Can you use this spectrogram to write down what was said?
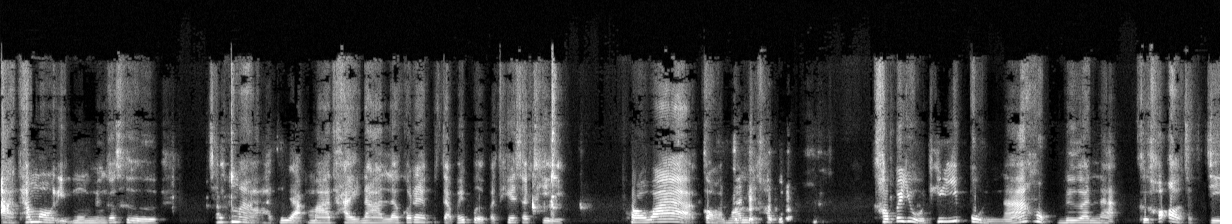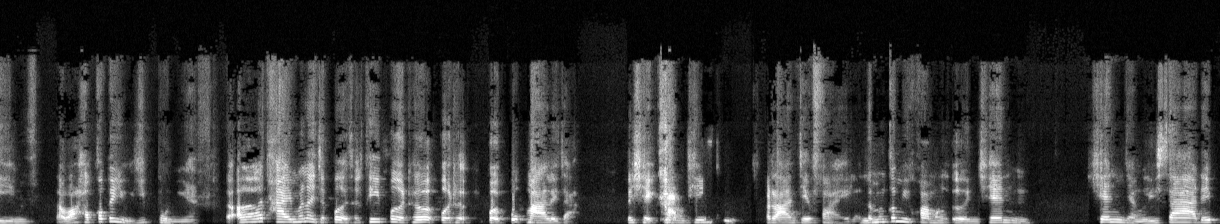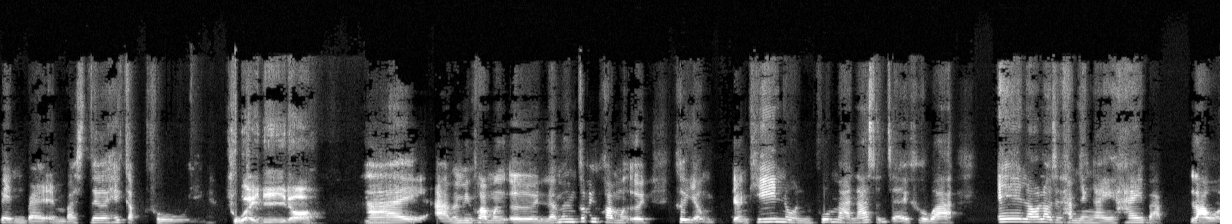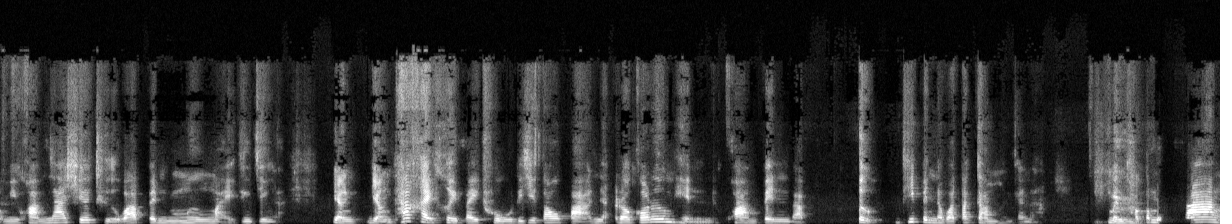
อาจถ้ามองอีกมุมหนึ่งก็คือ ชักมาอาจจะอยากมาไทยนานแล้วก็ได้แต่ไม่เปิดประเทศสักที เพราะว่าก่อนหน้านี้เขาเขาไปอยู่ที่ญี่ปุ่นนะหกเดือนน่ะ คือเขาออกจากจีน แต่ว่าเขาก็ไปอยู่ญี่ปุ่นไงแต่เออไทยเมื่อไหร่จะเปิดสักทีเปิดเถอะเปิดเถอะเปิดปุ๊บมาเลยจ้ะไปเช็คอินที่ร้านเจ๊ไฝแล้วแล้วมันก็มีความบังเอิญเช่น เช่นอย่างลิซ่าได้เป็น brand ambassador ให้กับ True อย่างเงี้ย True ID เนาะใช่อ่ามันมีความบังเอิญ แล้วมันก็มีความบังเอิญ คืออย่างอย่างที่นนพูดมาน่าสนใจก็คือว่า เออแล้วเราจะทำยังไงให้แบบเราอะมีความน่าเชื่อถือว่าเป็นเมืองใหม่จริง ๆอะ อย่างอย่างถ้าใครเคยไป True Digital Park เนี่ยเราก็เริ่มเห็นความเป็นแบบตึกที่เป็นนวัตกรรมเหมือนกันนะเหมือนเขากำลังสร้าง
